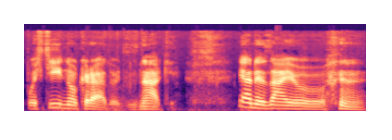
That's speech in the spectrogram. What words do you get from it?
постійно крадуть знаки. Я не знаю, е,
